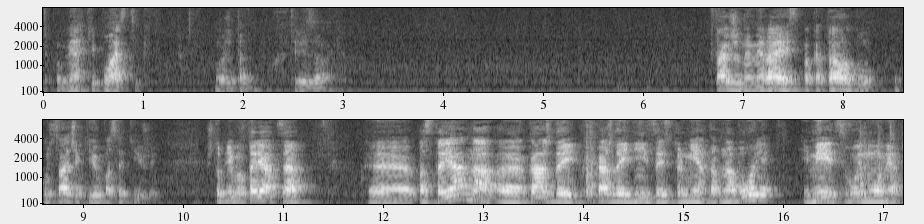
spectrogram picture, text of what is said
Такой мягкий пластик можно там характеризовать. Также номера есть по каталогу у кусачек и у пассатижей. Чтобы не повторяться э, постоянно, э, каждый, каждая единица инструмента в наборе имеет свой номер.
